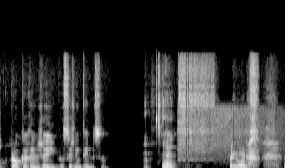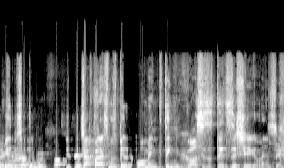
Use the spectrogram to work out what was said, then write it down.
MacBook Pro que arranjei vocês nem têm noção É? Agora, O Pedro agora- só tem bons negócios. Eu já reparaste, mas o Pedro é um homem que tem negócios até desachega, mano. Sempre.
